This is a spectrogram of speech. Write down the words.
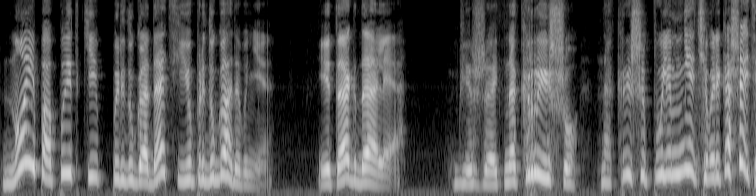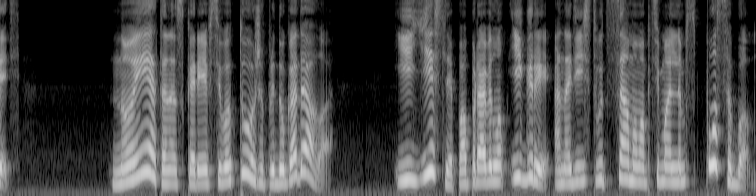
но и попытки предугадать ее предугадывание. И так далее. Бежать на крышу! На крыше пулем нечего рикошетить! Но и это она, скорее всего, тоже предугадала. И если по правилам игры она действует самым оптимальным способом...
